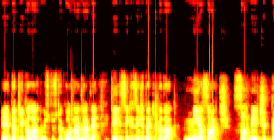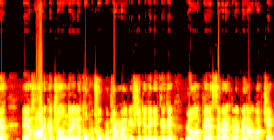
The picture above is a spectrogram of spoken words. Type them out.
e, dakikalarda üst üste kornerlerde. 58. dakikada Miyazaç sahneye çıktı. E, harika çalımlarıyla topu çok mükemmel bir şekilde getirdi. Luan Perez'e verdi ve Fenerbahçe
